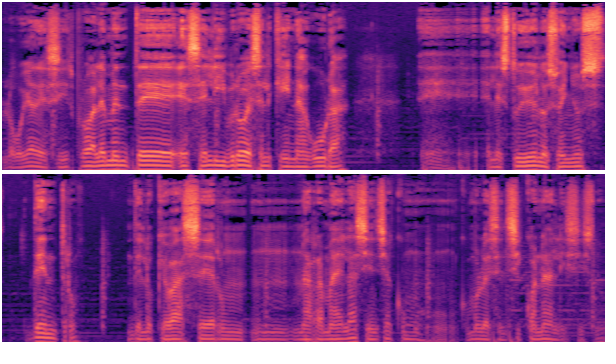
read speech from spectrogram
lo, voy a decir. Probablemente ese libro es el que inaugura eh, el estudio de los sueños dentro de lo que va a ser una rama de la ciencia como, como lo es el psicoanálisis, ¿no?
